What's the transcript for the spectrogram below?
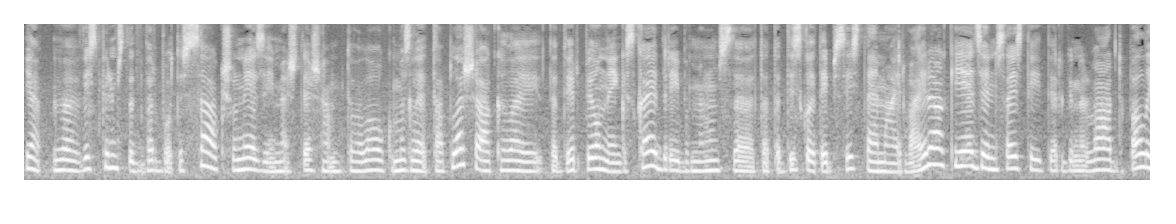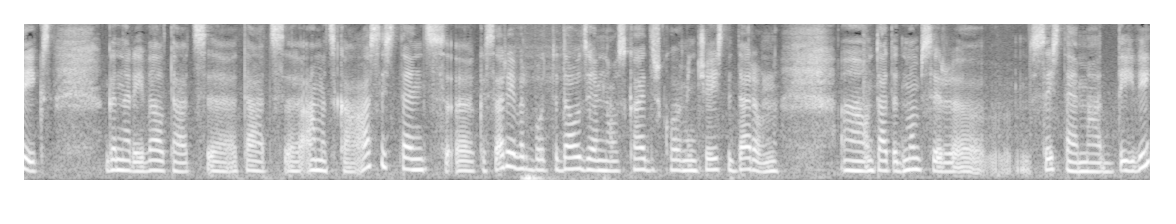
Jā, vispirms tad varbūt es sākšu un iezīmēšu tiešām to lauku mazliet tā plašāk, lai tad ir pilnīga skaidrība. Mums tātad izglītības sistēmā ir vairāki jēdzieni saistīti ar, gan ar vārdu palīgs, gan arī vēl tāds, eh, tāds eh, amats kā asistents, eh, kas arī varbūt daudziem nav skaidrs, ko viņš īsti dara. Un, un tā tad mums ir sistēmā divi,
